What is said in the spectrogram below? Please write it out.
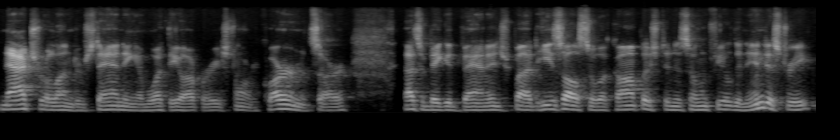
natural understanding of what the operational requirements are. That's a big advantage, but he's also accomplished in his own field in industry.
